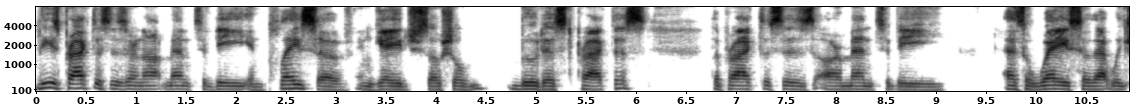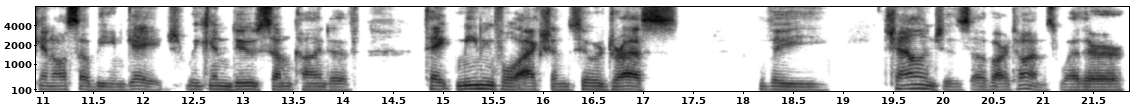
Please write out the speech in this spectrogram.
These practices are not meant to be in place of engaged social Buddhist practice. The practices are meant to be as a way so that we can also be engaged. We can do some kind of take meaningful action to address the challenges of our times, whether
